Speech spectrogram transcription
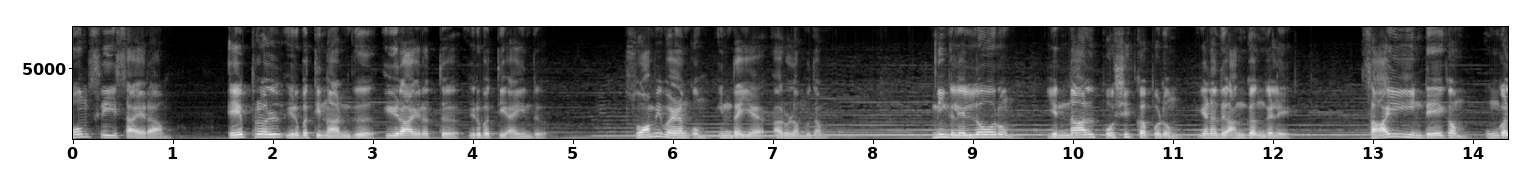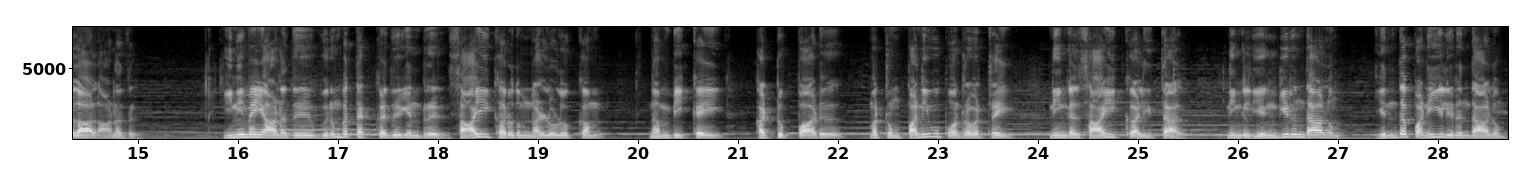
ஓம் ஸ்ரீ சாய்ராம். ஏப்ரல் இருபத்தி நான்கு ஈராயிரத்து இருபத்தி ஐந்து சுவாமி வழங்கும் இன்றைய அருளமுதம். நீங்கள் எல்லோரும் என்னால் போஷிக்கப்படும் எனது அங்கங்களே சாயியின் தேகம் உங்களால் ஆனது. இனிமையானது விரும்பத்தக்கது என்று சாயி கருதும் நல்லொழுக்கம் நம்பிக்கை கட்டுப்பாடு மற்றும் பணிவு போன்றவற்றை நீங்கள் சாயிக்கு அளித்தால் நீங்கள் எங்கிருந்தாலும் எந்த பணியில் இருந்தாலும்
